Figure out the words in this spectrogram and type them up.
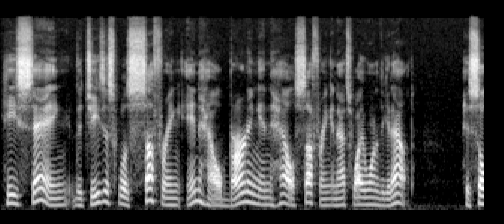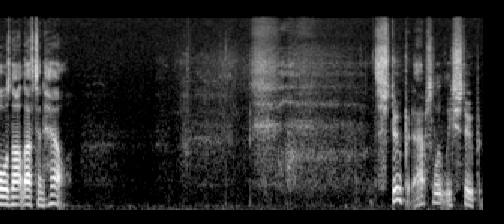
he's saying that Jesus was suffering in hell, burning in hell, suffering, and that's why he wanted to get out. His soul was not left in hell. Stupid, absolutely stupid.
